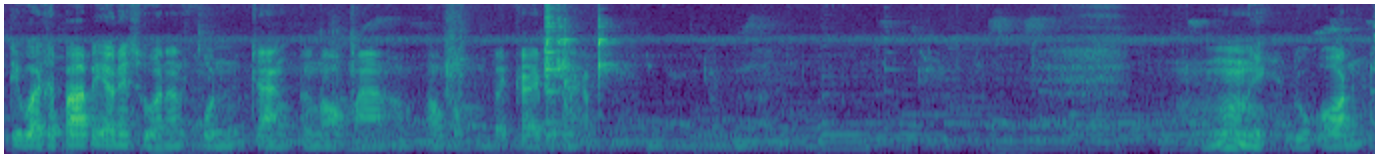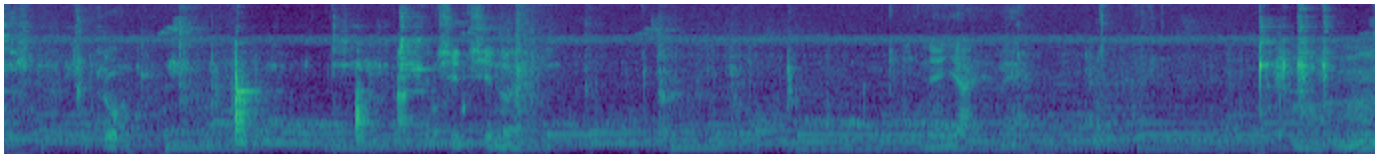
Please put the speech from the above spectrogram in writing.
ที่ว่าจะป้าไปเอาในสวนนั้นคนจ้างตั้งนอกมาครับเอาไปไกลไปนะครับ นี่ดูอ่อน ดูตัดเป็นชิ้นๆเลยชิ้นใหญ่ๆนี่อืม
